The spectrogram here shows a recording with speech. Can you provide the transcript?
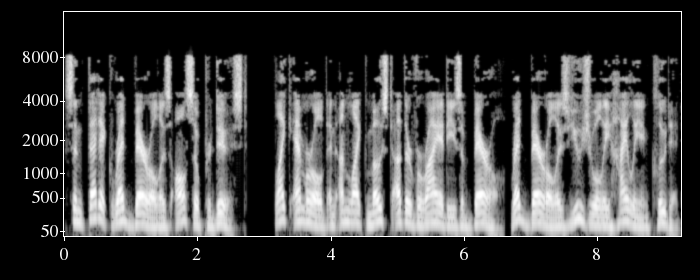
Synthetic red beryl is also produced. Like emerald and unlike most other varieties of beryl, red beryl is usually highly included.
